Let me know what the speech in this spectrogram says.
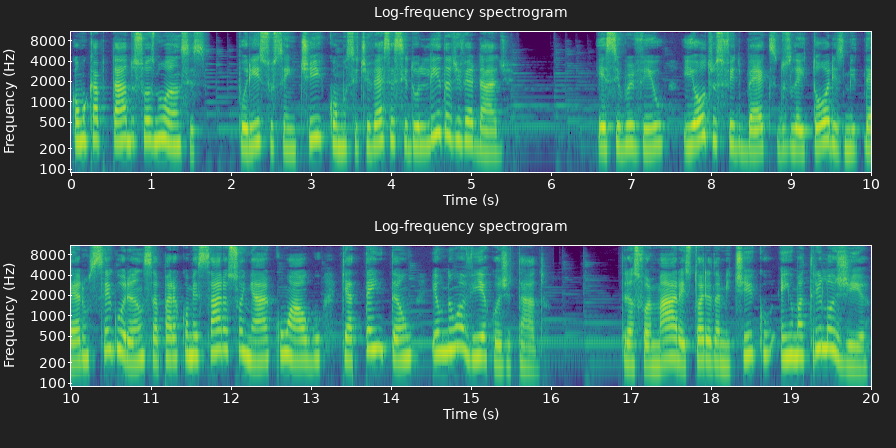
como captado suas nuances, por isso senti como se tivesse sido lida de verdade. Esse review e outros feedbacks dos leitores me deram segurança para começar a sonhar com algo que até então eu não havia cogitado. transformar a história da Mitico em uma trilogia.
